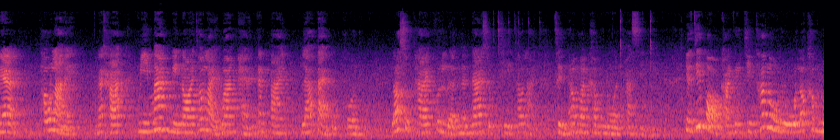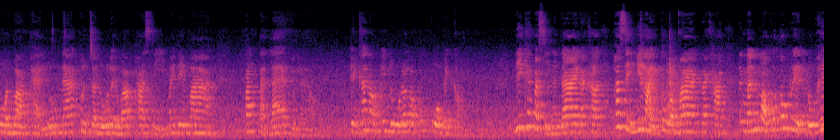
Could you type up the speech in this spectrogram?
เนี่ยเท่าไหร่นะคะ มีมากมีน้อยเท่าไหร่วางแผนกันไป แล้วแต่บุคคล แล้วสุดท้ายคุณเหลือเงินได้สุทธิเท่าไหร่ ถึงเอามาคำนวณภาษี อย่างที่บอกค่ะจริงๆ ถ้าเรารู้แล้วคำนวณวางแผนล่วงหน้า คุณจะรู้เลยว่าภาษีไม่ได้มากตั้งแต่แรกอยู่แล้ว เพียงแค่เราไม่รู้แล้วเราก็กลัวไปก่อน นี่แค่ภาษีเงินได้นะคะ ภาษีมีหลายตัวมากนะคะ ดังนั้นเราก็ต้องเรียนรู้ให้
